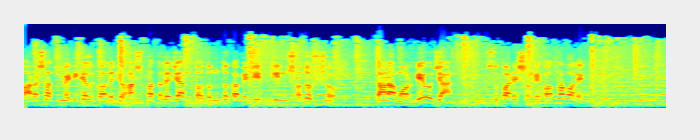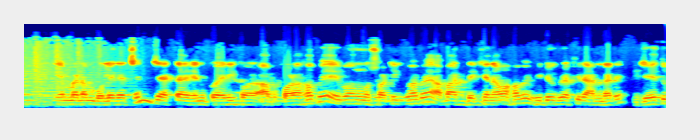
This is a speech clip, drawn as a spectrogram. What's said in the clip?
বারাসাত মেডিকেল কলেজ ও হাসপাতালে যান তদন্ত কমিটির তিন সদস্য। তারা মর্গেও যান। সুপারের সঙ্গে কথা বলেন। এম ম্যাডাম বলে গেছেন যে একটা এনকোয়ারি করা হবে এবং সঠিকভাবে আবার দেখে নেওয়া হবে ভিডিওগ্রাফির আন্ডারে যেহেতু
